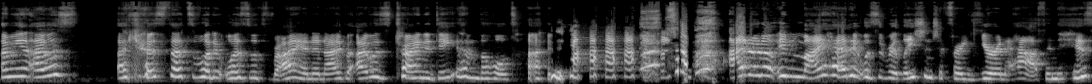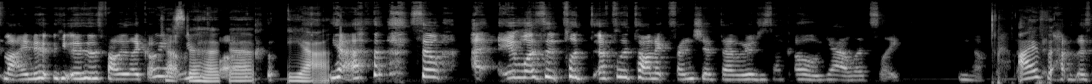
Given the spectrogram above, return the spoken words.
I mean, I was. I guess that's what it was with Ryan, and I. I was trying to date him the whole time. I don't know. In my head, it was a relationship for a year and a half. In his mind, it, it was probably like, "Oh yeah, Just a hookup. Yeah. Yeah. So it wasn't a platonic friendship that we were just like, "Oh yeah, let's like, you know, I've have this."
